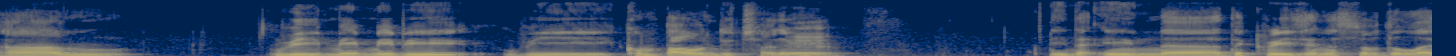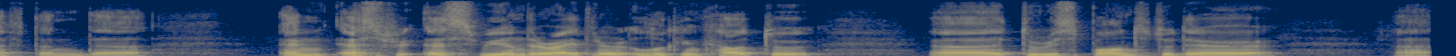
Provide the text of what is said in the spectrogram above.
um, we may, maybe we compound each other in the, in uh, the craziness of the left and uh, and as we, as we on the right are looking how to uh, to respond to their uh,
